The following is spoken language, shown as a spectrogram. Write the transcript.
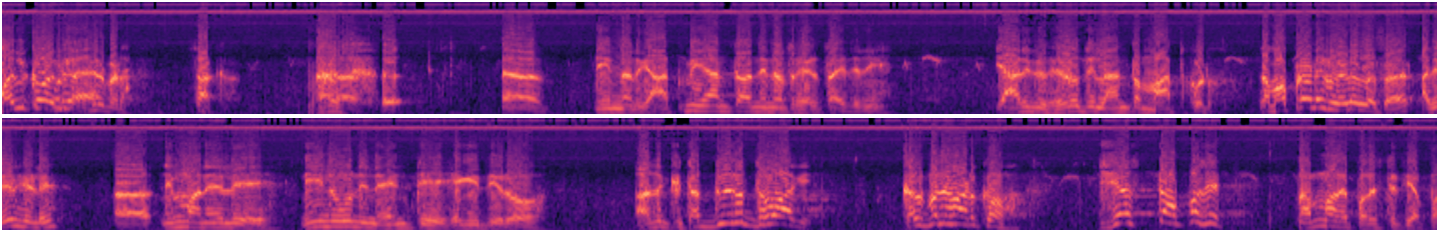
ಮಲ್ಕೊಂಡ್ರೆ. ಹೇಳ್ಬೇಡ ಸಾಕು. ಆ, ನೀನ್ ನನಗೆ ಆತ್ಮೀಯ ಅಂತ ನಿನ್ನ ಹತ್ರ ಹೇಳ್ತಾ ಇದ್ದೀನಿ. ಯಾರಿಗೂ ಹೇಳೋದಿಲ್ಲ ಅಂತ ಮಾತು ಕೊಡು. ನಮ್ಮ ಅಪ್ಪನಿಗೂ ಹೇಳಲ್ಲ ಸರ್ ಅದೇನ್ ಹೇಳಿ? ನಿಮ್ಮ ಮನೆಯಲ್ಲಿ ನೀನು ನಿನ್ನ ಹೆಂಡತಿ ಹೇಗಿದ್ದೀರೋ ಅದಕ್ಕೆ ತದ್ವಿರುದ್ಧವಾಗಿ ಕಲ್ಪನೆ ಮಾಡ್ಕೋ. ಜಸ್ಟ್ ಅಪೋಸಿಟ್ ನಮ್ಮ ಮನೆ ಪರಿಸ್ಥಿತಿಯಪ್ಪ.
